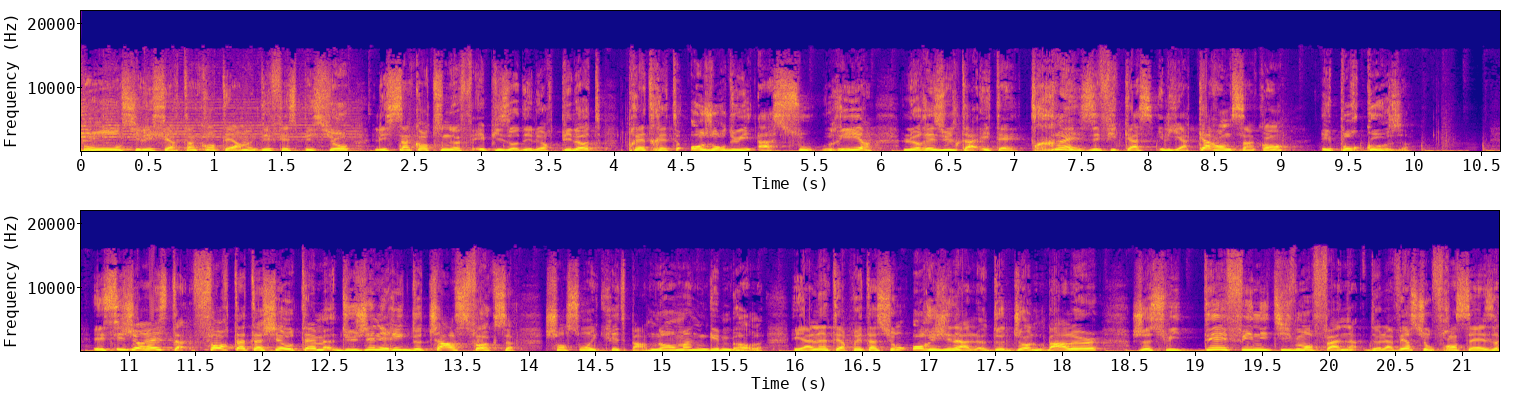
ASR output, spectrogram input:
Bon, s'il est certain qu'en termes d'effets spéciaux, les 59 épisodes et leurs pilotes prêteraient aujourd'hui à sourire, le résultat était très efficace il y a 45 ans, et pour cause. Et si je reste fort attaché au thème du générique de Charles Fox, chanson écrite par Norman Gimbel, et à l'interprétation originale de John Barler, je suis définitivement fan de la version française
